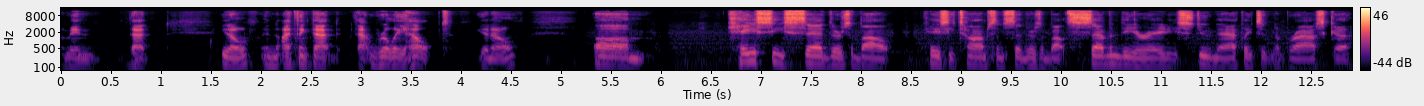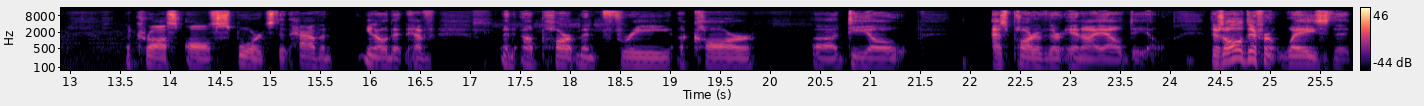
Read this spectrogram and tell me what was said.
I mean that, you know, and I think that that really helped. You know, um, Casey said there's about Casey Thompson said there's about 70 or 80 student athletes at Nebraska across all sports that haven't, you know, that have an apartment free, a car uh, deal as part of their NIL deal. There's all different ways that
